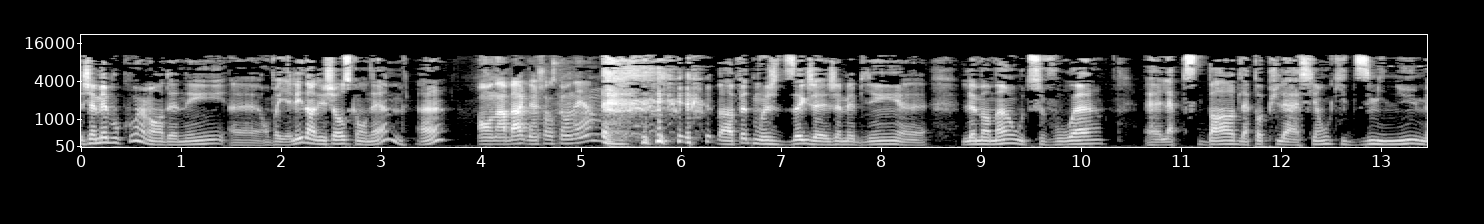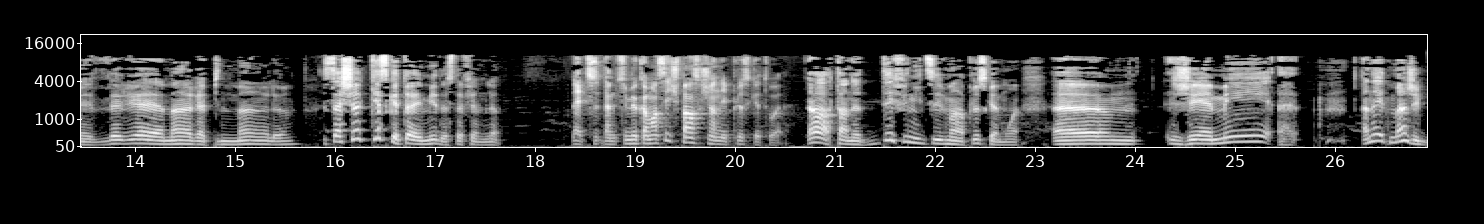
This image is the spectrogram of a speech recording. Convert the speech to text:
J'aimais beaucoup, à un moment donné, euh, on va y aller dans les choses qu'on aime, hein? On embarque dans les choses qu'on aime? Ben, en fait, moi, je disais que j'ai- j'aimais bien euh, le moment où tu vois euh, la petite barre de la population qui diminue, mais vraiment rapidement, là. Sacha, qu'est-ce que t'as aimé de ce film-là? Ben, tu, t'aimes-tu mieux commencer? Je pense que j'en ai plus que toi. Ah, t'en as définitivement plus que moi. Euh, j'ai aimé... euh, honnêtement, j'ai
